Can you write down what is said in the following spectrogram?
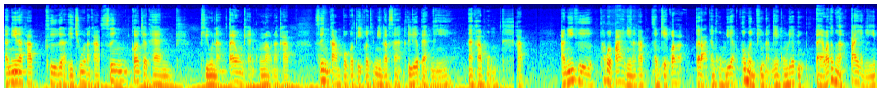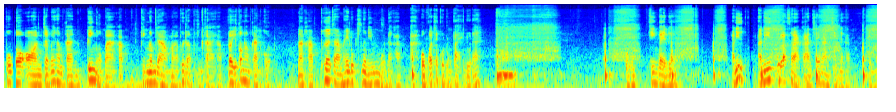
อันนี้นะครับคือกระดาษทิชชู่นะครับ ซึ่งก็จะแทนผิวหนังใต้วงแขนของเรานะครับ ซึ่งตามปกติก็จะมีลักษณะคือเรียบแบบนี้นะครับผมครับอันนี้คือถ้าเปิดป้ายอย่างนี้นะครับ สังเกตว่ากระดาษยังคงเรียบก็เหมือนผิวหนังยังคงเรียบอยู่ แต่ว่าถ้าเปิดป้ายอย่างนี้ปุ๊บตัวออนจะไม่ทำการกลิ้งออกมาครับกลิ้งน้ำยาออกมาเพื่อทำกลิ่นกายครับเราจะต้องทำการกดนะครับ เพื่อจะทำให้ลูกกิ้งตัวนี้หมุนนะครับอะผมก็จะกดลงไปดูนะผมกิ้งไปเรื่อยอันนี้อันนี้คือลักษณะการใช้งานจริงนะครับเห็นไหม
